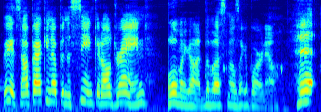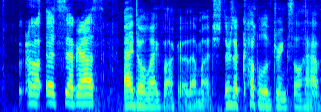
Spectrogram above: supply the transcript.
Okay, it's not backing up in the sink. It all drained. Oh my god, the bus smells like a bar now. uh, that's so gross. I don't like vodka that much. There's a couple of drinks I'll have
